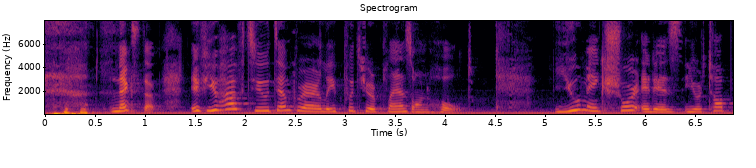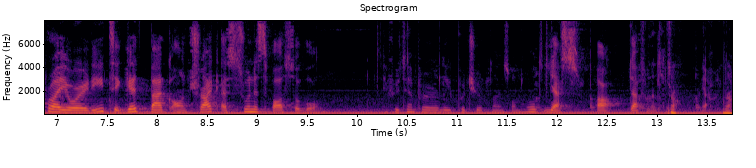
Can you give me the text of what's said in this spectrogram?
Next up, if you have to temporarily put your plans on hold, you make sure it is your top priority to get back on track as soon as possible. If you temporarily put your plans on hold, yes, ah, definitely. Yeah. Yeah. yeah.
